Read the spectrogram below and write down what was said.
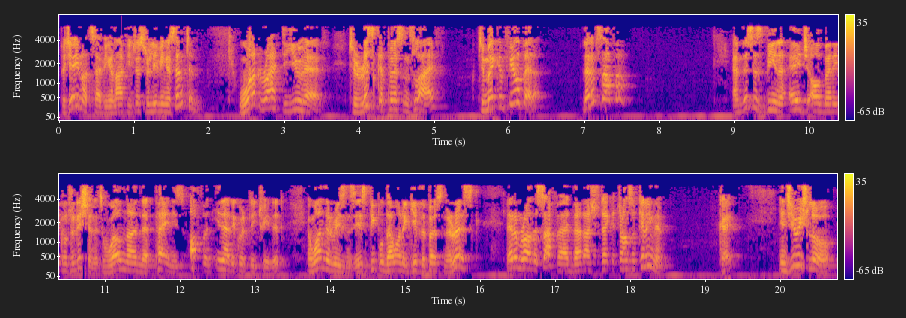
but you're not saving a life, you're just relieving a symptom. What right do you have to risk a person's life to make him feel better? Let him suffer. And this has been an age old medical tradition. It's well known that pain is often inadequately treated. And one of the reasons is people don't want to give the person a risk. Let them rather suffer that I should take a chance of killing them. Okay? In Jewish law,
